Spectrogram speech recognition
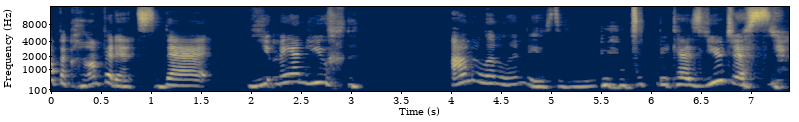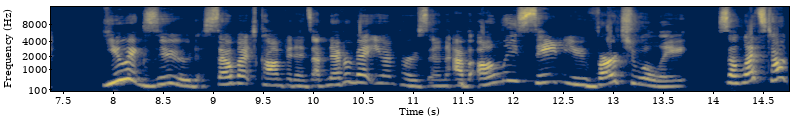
about the confidence that you, man, you. I'm a little envious of you because you just you exude so much confidence. I've never met you in person. I've only seen you virtually so let's talk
